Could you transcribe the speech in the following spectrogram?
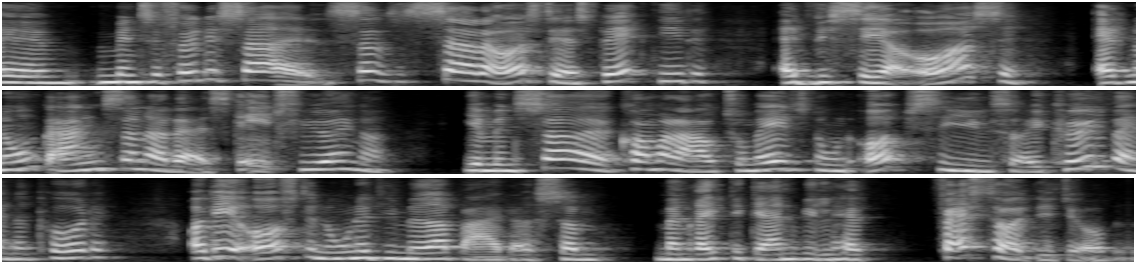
Øh, men selvfølgelig så, så, så er der også det aspekt i det, at vi ser også, at nogle gange, så når der er sket fyringer, jamen så kommer der automatisk nogle opsigelser i kølvandet på det, og det er ofte nogle af de medarbejdere, som man rigtig gerne vil have fastholdt i jobbet,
